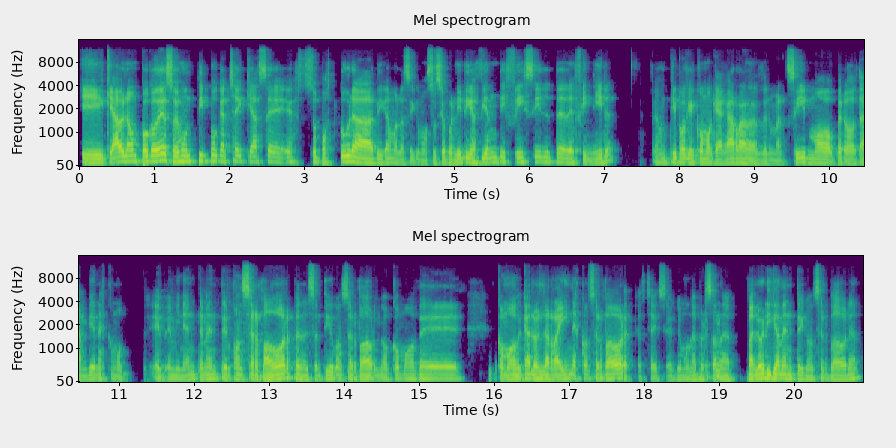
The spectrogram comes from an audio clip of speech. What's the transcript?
y que habla un poco de eso, es un tipo, ¿cachai? Que hace, su postura, digámoslo así, como sociopolítica, es bien difícil de definir, es un tipo que como que agarra del marxismo, pero también es como e-, eminentemente conservador, pero en el sentido conservador, no como de como Carlos Larraín es conservador, ¿cachai? O como una persona valóricamente conservadora.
